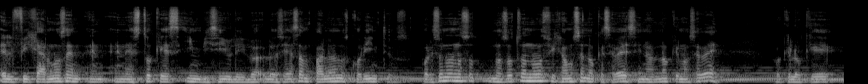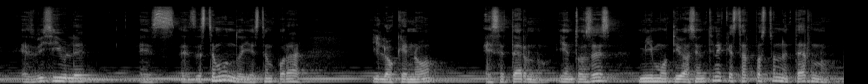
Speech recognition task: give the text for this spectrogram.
el fijarnos en, esto que es invisible, y lo, decía San Pablo en los Corintios. Por eso no nosotros no nos fijamos en lo que se ve, sino en lo que no se ve, porque lo que es visible es, es de este mundo y es temporal, y lo que no es eterno. Y entonces mi motivación tiene que estar puesto en eterno,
